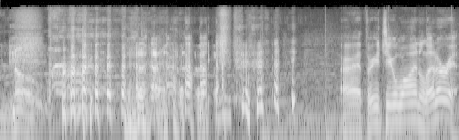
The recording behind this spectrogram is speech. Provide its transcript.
No. All right. Three, two, one. Let her rip.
